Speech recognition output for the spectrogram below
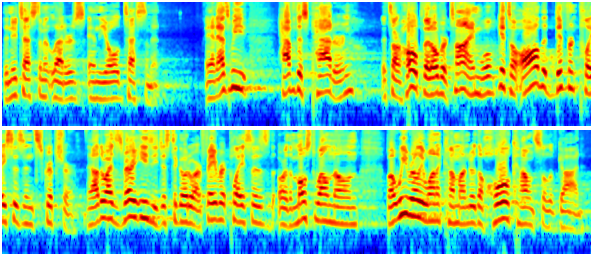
the New Testament letters, and the Old Testament. And as we have this pattern, it's our hope that over time we'll get to all the different places in Scripture. Now, otherwise, it's very easy just to go to our favorite places or the most well known, but we really want to come under the whole counsel of God.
